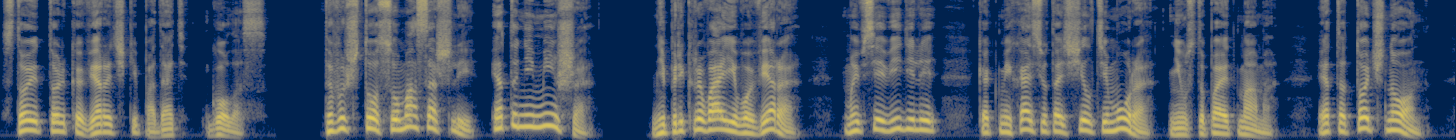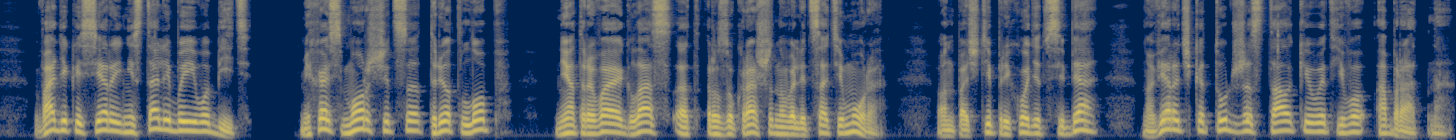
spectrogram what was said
Стоит только Верочке подать голос. «Да вы что, с ума сошли? Это не Миша!» «Не прикрывай его, Вера! Мы все видели, как Михась утащил Тимура», — не уступает мама. «Это точно он. Вадик и Серый не стали бы его бить». Михась морщится, трет лоб, не отрывая глаз от разукрашенного лица Тимура. Он почти приходит в себя, но Верочка тут же сталкивает его обратно.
